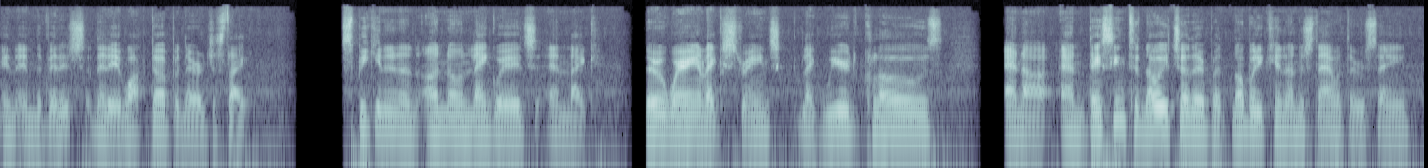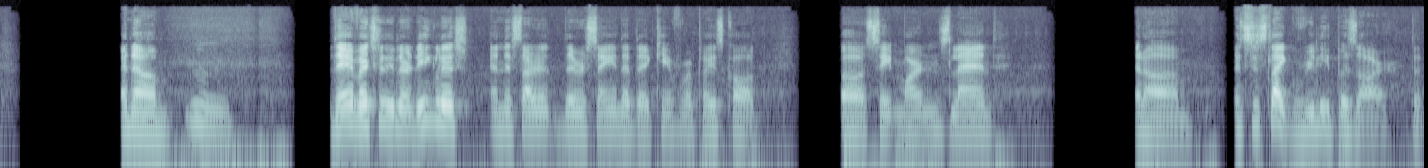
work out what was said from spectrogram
in in the village. That they walked up and they were just like speaking in an unknown language and like they were wearing like strange like weird clothes and uh and they seemed to know each other but nobody can understand what they were saying and um Mm. They eventually learned English and they started they were saying that they came from a place called uh St. Martin's Land and um it's just like really bizarre that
